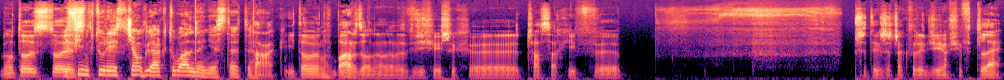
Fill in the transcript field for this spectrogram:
no to jest... To I jest... film, który jest ciągle aktualny niestety. Tak, i to bardzo, no, nawet w dzisiejszych e, czasach i w, przy tych rzeczach, które dzieją się w tle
